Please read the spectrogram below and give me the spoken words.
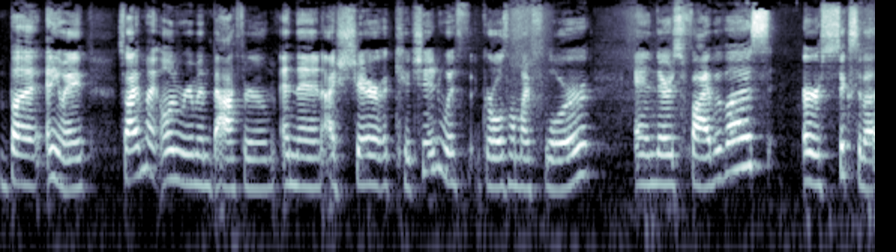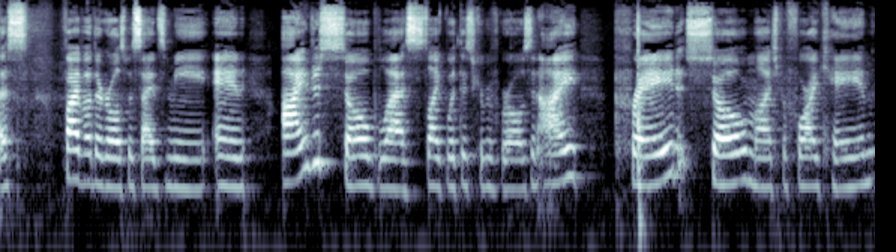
but anyway so I have my own room and bathroom and then I share a kitchen with girls on my floor and there's five of us or six of us five other girls besides me and I'm just so blessed like with this group of girls and I prayed so much before I came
